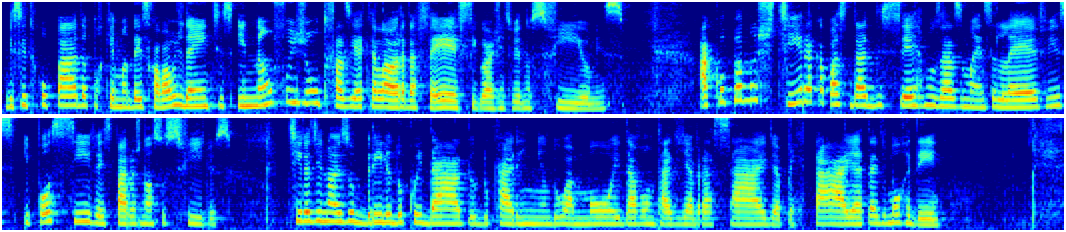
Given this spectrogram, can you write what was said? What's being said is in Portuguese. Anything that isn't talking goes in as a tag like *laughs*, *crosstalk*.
Me sinto culpada porque mandei escovar os dentes e não fui junto fazer aquela hora da festa, igual a gente vê nos filmes. A culpa nos tira a capacidade de sermos as mães leves e possíveis para os nossos filhos. Tira de nós o brilho do cuidado, do carinho, do amor e da vontade de abraçar e de apertar e até de morder.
